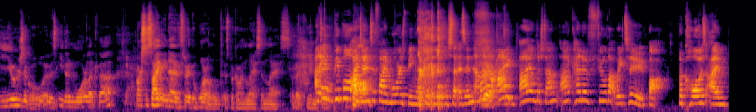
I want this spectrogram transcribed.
years ago it was even more like that. Yeah. Our society now throughout the world is becoming less and less about community. I think people But- identify more as being like a global citizen, and Yeah. I, I, I understand. I kind of feel that way too, but because I'm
